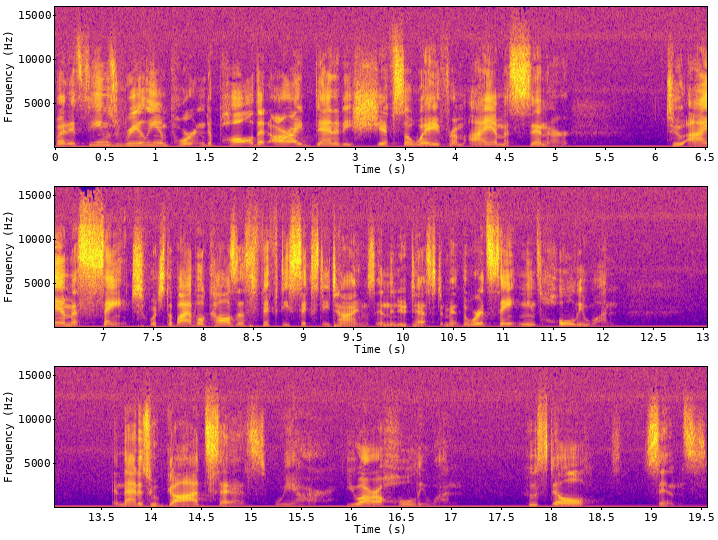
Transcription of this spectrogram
But it seems really important to Paul that our identity shifts away from I am a sinner to I am a saint, which the Bible calls us 50, 60 times in the New Testament. The word saint means holy one. And that is who God says we are. You are a holy one who still sins.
